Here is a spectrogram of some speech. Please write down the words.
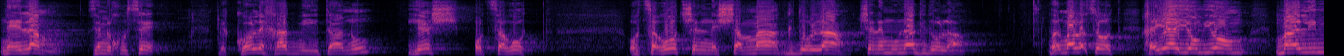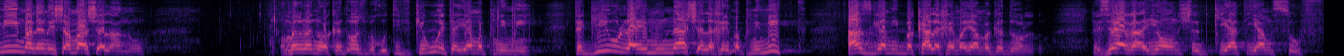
נעלם, זה מכוסה. בכל אחד מאיתנו יש אוצרות, אוצרות של נשמה גדולה, של אמונה גדולה. אבל מה לעשות, חיי היום-יום מעלימים על הנשמה שלנו. אומר לנו הקדוש ברוך הוא, תבקעו את הים הפנימי, תגיעו לאמונה שלכם הפנימית, אז גם ייבקע לכם הים הגדול. וזה הרעיון של בקיעת ים סוף,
